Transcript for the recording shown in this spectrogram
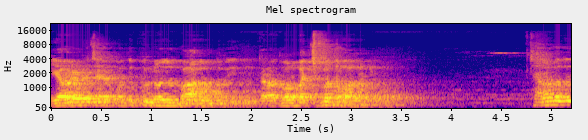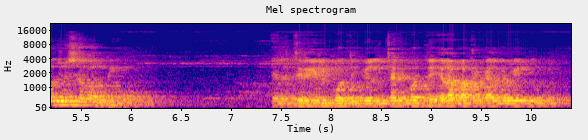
ఎవరైనా చనిపోతే కొన్ని రోజులు బాధ ఉంటుంది. తర్వాత వాళ్ళు మర్చిపోతాం వాళ్ళని. చాలా మంది చూసేవాళ్ళని ఇలా తిరిగి వెళ్ళిపోతే వీళ్ళు చనిపోతే ఎలా బతకాలి వీళ్ళు?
